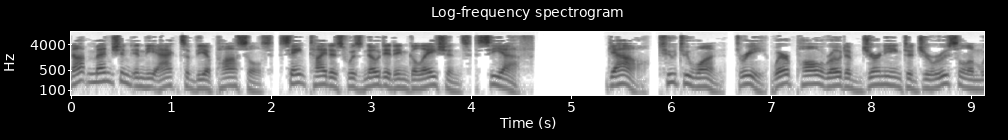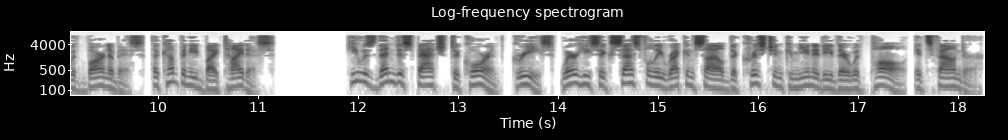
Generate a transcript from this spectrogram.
not mentioned in the Acts of the Apostles, St. Titus was noted in Galatians cf. Gal. 2–1, 3 where Paul wrote of journeying to Jerusalem with Barnabas, accompanied by Titus. He was then dispatched to Corinth, Greece, where he successfully reconciled the Christian community there with Paul, its founder.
